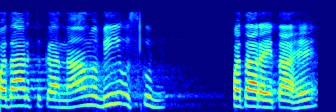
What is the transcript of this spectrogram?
पदार्थ का नाम भी उसको पता रहता है।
